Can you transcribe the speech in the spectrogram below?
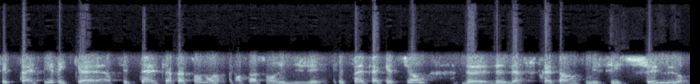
c'est peut-être Éric Kerr, c'est peut-être la façon dont les contrats sont rédigés, c'est peut-être la question de, de la sous-traitance, mais c'est sûr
